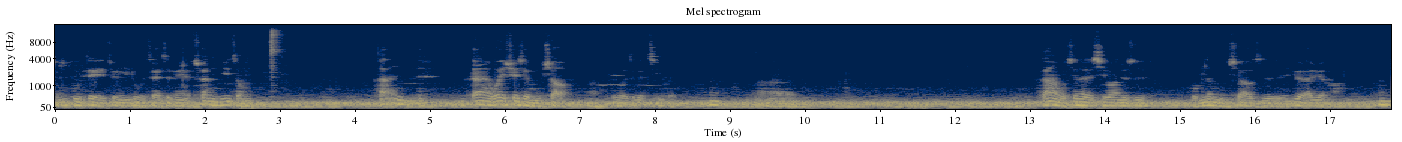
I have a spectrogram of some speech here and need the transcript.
从部队就一路在这边也算一种，当然当然我也谢谢母校啊给我这个机会，嗯呃，当然我现在的希望就是我们的母校是越来越好，嗯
